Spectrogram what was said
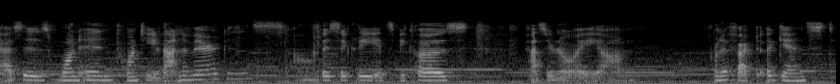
as is 1 in 20 Latin Americans. Um, basically, it's because it has, you know, a, um, an effect against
